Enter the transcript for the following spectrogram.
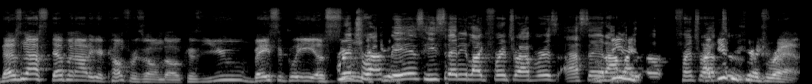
That's not stepping out of your comfort zone though, because you basically assume French that rap you- is. He said he liked French rappers. I said I like you- uh, French I rap give you too. French rap,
